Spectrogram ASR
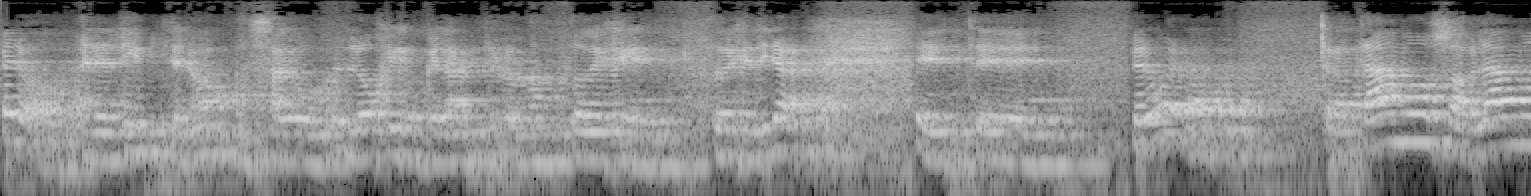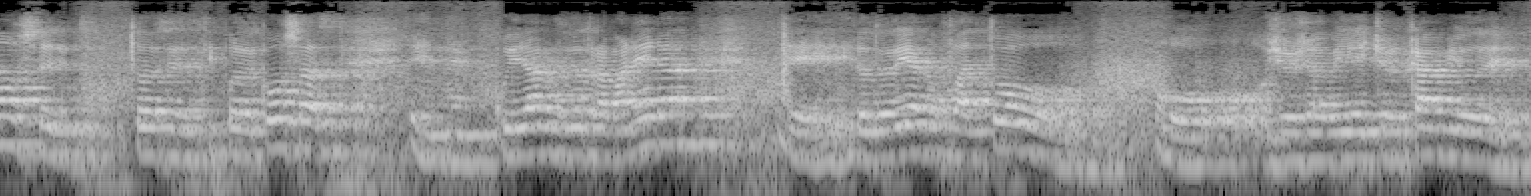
pero en el límite, ¿no? Es algo lógico que el árbitro lo, deje, lo deje tirar. Este, pero bueno, tratamos, hablamos en todo ese tipo de cosas, en cuidarnos de otra manera. Eh, el otro día nos faltó, o, yo ya había hecho el cambio de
